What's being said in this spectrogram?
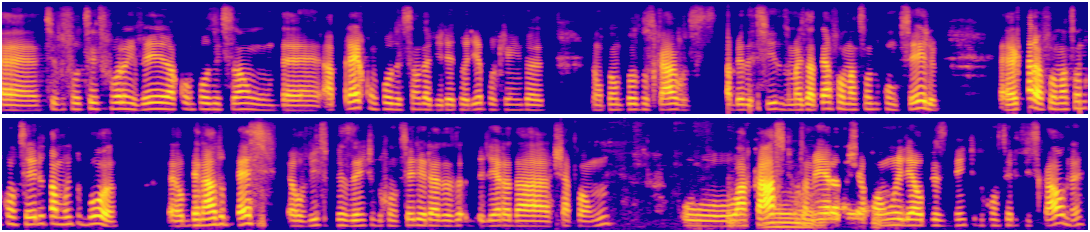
É, se vocês forem ver a composição, é, a pré-composição da diretoria, porque ainda não estão todos os cargos estabelecidos, mas até a formação do conselho, é, cara, a formação do conselho está muito boa. É, o Bernardo Pesce é o vice-presidente do conselho, ele era, ele era da Chapa 1, o Acácio também era da Chapa 1, ele é o presidente do Conselho Fiscal, né?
